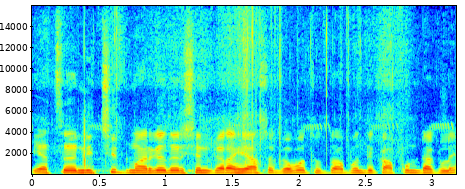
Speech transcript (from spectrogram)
याचं निश्चित मार्गदर्शन करा. हे असं गवत होतं आपण ते कापून टाकलं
